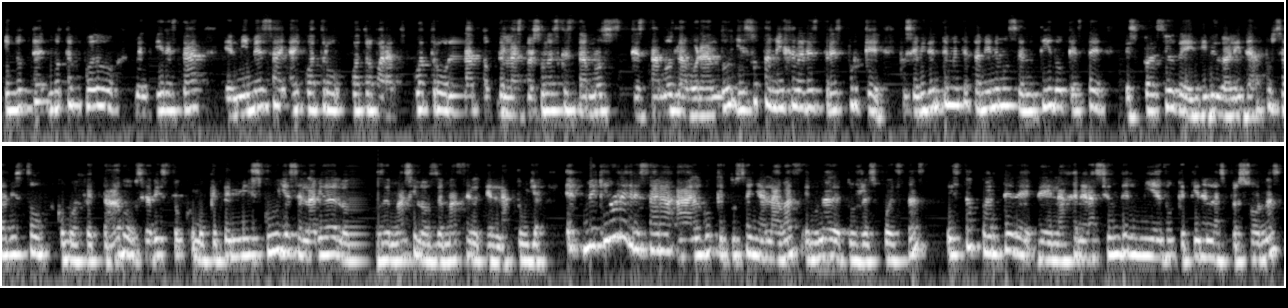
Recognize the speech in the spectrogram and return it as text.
y no te, no te puedo mentir, está en mi mesa hay cuatro, cuatro cuatro laptops de las personas que estamos, que estamos laborando y eso también genera estrés porque pues evidentemente también hemos sentido que este espacio de individualidad pues se ha visto como afectado, se ha visto como que te inmiscuyes en la vida de los demás y los demás en, la tuya. Eh, me quiero regresar a algo que tú señalabas en una de tus respuestas, esta parte de, la generación del miedo que tienen las personas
